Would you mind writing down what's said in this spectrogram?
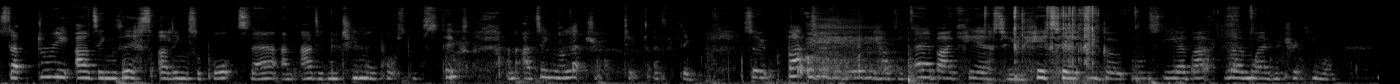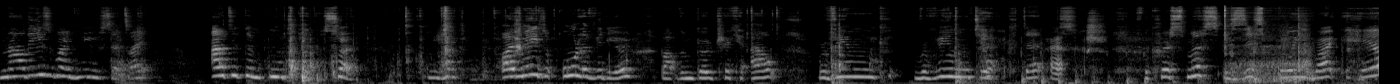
Step three, adding this, adding supports there, and adding two more popsicle sticks, and adding electric tape to everything. So back to the video, we have the airbag here. So you hit it, you go onto the airbag, then whatever trick you want. Now these are my new sets. I added them all together. So I made all a video about them. Go check it out. Reviewing reviewing tech decks for Christmas is this boy right here.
